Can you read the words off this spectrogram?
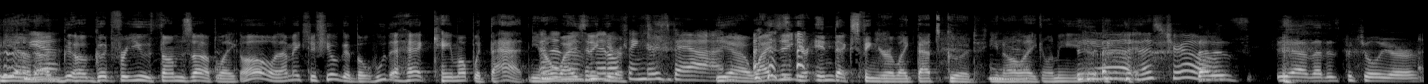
yeah, Yeah. that- uh, good for you. Thumbs up. Like, oh, that makes me feel good. But who the heck came up with that? You know, and then why the isn't it middle your finger's bad. yeah? Why isn't your index finger like that's good? You know, like let me. yeah, that's true. That is, yeah, that is peculiar.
